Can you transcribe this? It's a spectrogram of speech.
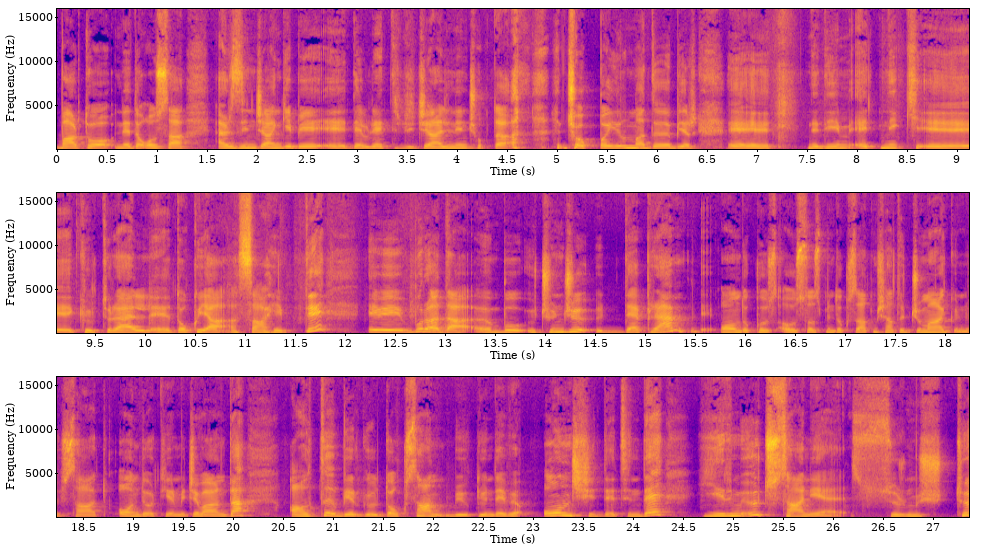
Barto ne de olsa Erzincan gibi e, devlet ricalinin çok da çok bayılmadığı bir e, ne diyeyim etnik e, kültürel e, dokuya sahipti. E, burada e, bu üçüncü deprem 19 Ağustos 1966 Cuma günü saat 14.20 civarında 6,90 büyüklüğünde ve 10 şiddetinde 23 saniye sürmüştü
